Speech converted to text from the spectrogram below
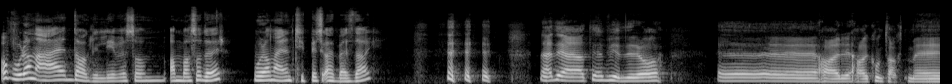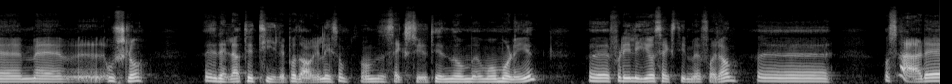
Og hvordan er dagliglivet som ambassadør? Hvordan er en typisk arbeidsdag? Nei, det er at jeg begynner å øh, har, har, kontakt med, med, Oslo relativt tidlig på dagen, liksom. Sånn seks-syv-tiden om, om, morgenen. Uh, for de ligger jo seks timer foran. Uh, og så er det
